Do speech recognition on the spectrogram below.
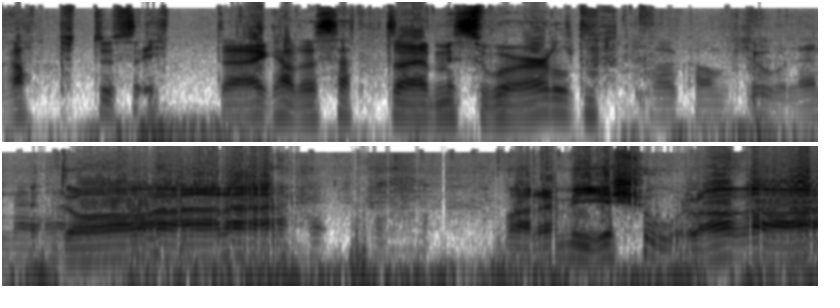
raptus etter jeg hadde sett uh, Miss World. Da kom kjolen. Uh, Da var det, var det mye kjoler og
